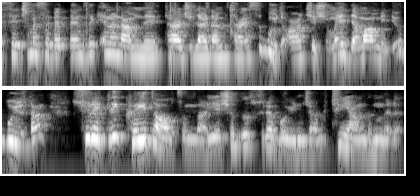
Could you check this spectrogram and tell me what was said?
seçme sebeplerimizdeki en önemli tercihlerden bir tanesi buydu. Ağaç yaşamaya devam ediyor. Bu yüzden sürekli kayıt altında yaşadığı süre boyunca bütün yangınları.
